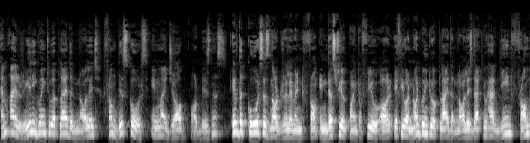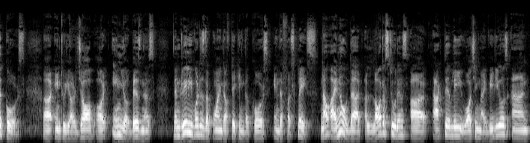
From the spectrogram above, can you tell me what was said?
Am I really going to apply the knowledge from this course in my job or business? If the course is not relevant from industrial point of view or if you are not going to apply the knowledge that you have gained from the course uh, into your job or in your business, then really what is the point of taking the course in the first place? Now I know that a lot of students are actively watching my videos and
